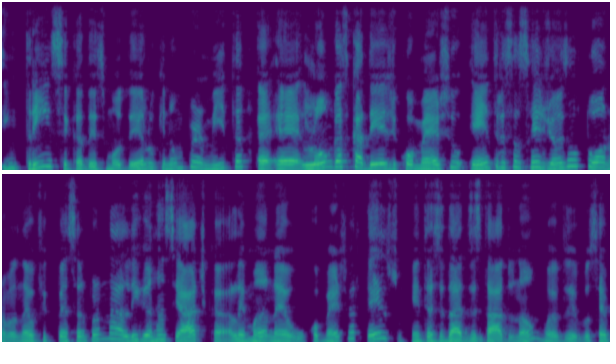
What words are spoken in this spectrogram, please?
intrínseca desse modelo que não permita é, é, longas cadeias de comércio entre essas regiões autônomas, né? Eu fico pensando, por exemplo, na Liga Hanseática alemã, né? O comércio é tenso entre as cidades e uhum. estado, não? Você,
